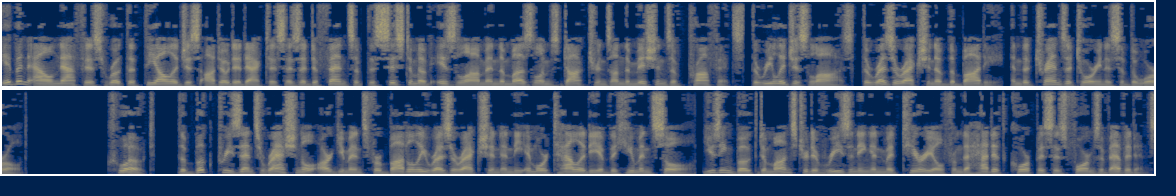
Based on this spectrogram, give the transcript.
Ibn al-Nafis wrote the Theologus Autodidactus as a defense of the system of Islam and the Muslims' doctrines on the missions of prophets, the religious laws, the resurrection of the body, and the transitoriness of the world. Quote, the book presents rational arguments for bodily resurrection and the immortality of the human soul, using both demonstrative reasoning and material from the hadith corpus as forms of evidence.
